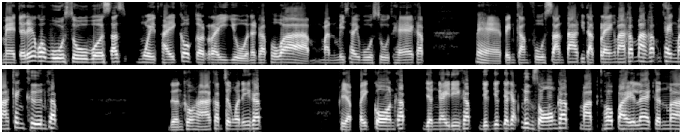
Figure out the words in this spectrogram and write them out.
แม่จะเรียกว่าวูซูเวอร์ซัสมวยไทยก็กระไรอยู่นะครับ เพราะว่ามันไม่ใช่วูซูแท้ครับแหมเป็นกังฟูซานต้าที่ดัดแปลงมาครับมาครับแข่งมาแข่งคืนครับ เดินเข้าหาครับจังหวะนี้ครับ ขยับไปก่อนครับยังไงดีครับ ยึกยึกยักยักหนึ่งสองครับหมัดเข้าไปแลกกันมา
